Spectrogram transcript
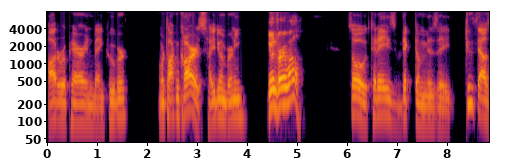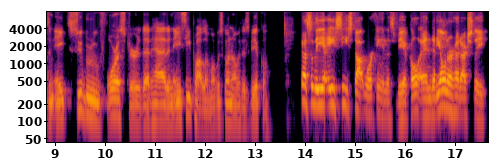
auto repair in Vancouver. And we're talking cars. How you doing, Bernie? Doing very well. So today's victim is a 2008 Subaru Forester that had an AC problem. What was going on with this vehicle? Yeah, so the AC stopped working in this vehicle, and the owner had actually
